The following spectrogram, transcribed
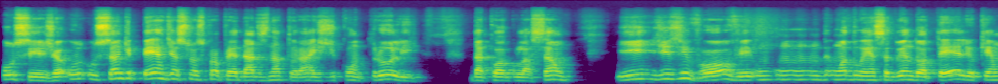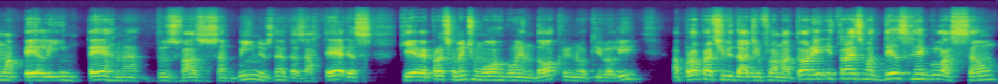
Ou seja, o, o sangue perde as suas propriedades naturais de controle da coagulação e desenvolve um, um, uma doença do endotélio, que é uma pele interna dos vasos sanguíneos, né, das artérias, que é praticamente um órgão endócrino aquilo ali, a própria atividade inflamatória e traz uma desregulação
